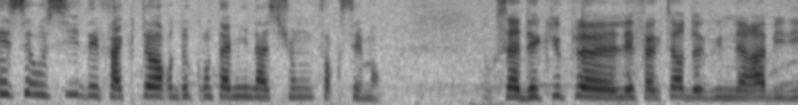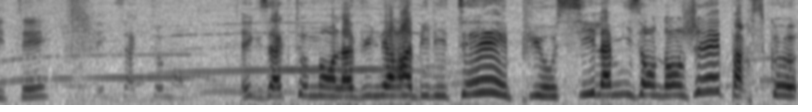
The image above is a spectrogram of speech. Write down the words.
et c'est aussi des facteurs de contamination, forcément. Donc ça décuple les facteurs de vulnérabilité. Exactement. Exactement, la vulnérabilité et puis aussi la mise en danger parce que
